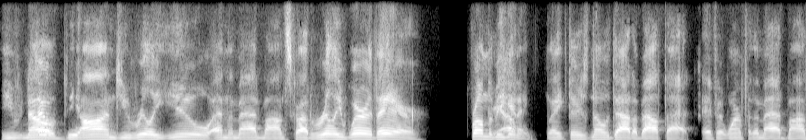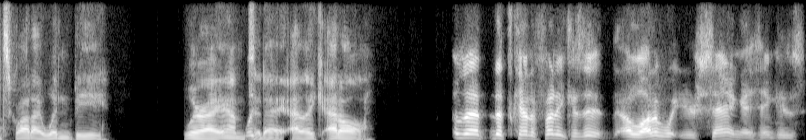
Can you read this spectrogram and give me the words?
You know, beyond you really you and the Mad Mod Squad really were there from the Yeah. beginning. Like there's no doubt about that. If it weren't for the Mad Mod Squad, I wouldn't be where I am Well, today. I like at all. That that's kind of funny because it a lot of what you're saying, I think, is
